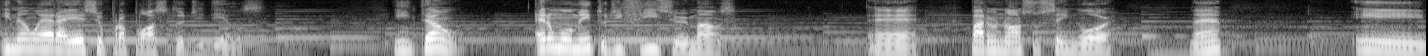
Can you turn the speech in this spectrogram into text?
E não era esse o propósito de Deus. Então, era um momento difícil, irmãos, é, para o nosso Senhor, né? E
